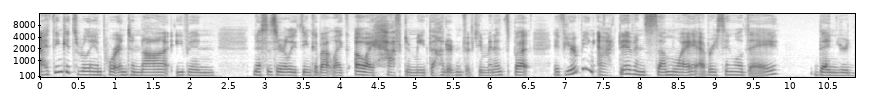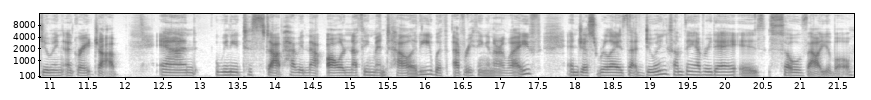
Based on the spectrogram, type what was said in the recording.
I think it's really important to not even necessarily think about like, oh, I have to meet the 150 minutes. But if you're being active in some way every single day, then you're doing a great job. And we need to stop having that all or nothing mentality with everything in our life and just realize that doing something every day is so valuable.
